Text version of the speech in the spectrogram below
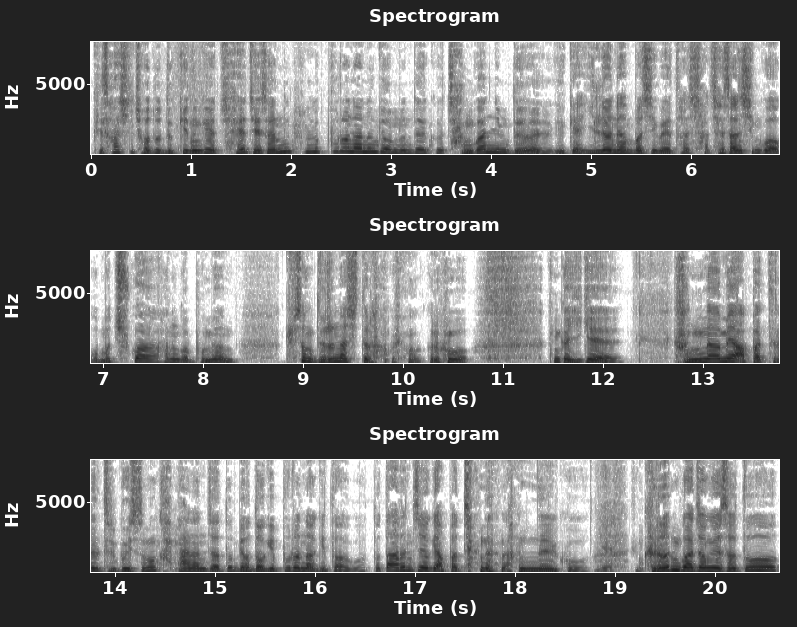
그 사실 저도 느끼는 게 제 재산은 별로 불어나는 게 없는데 그 장관님들 이렇게 1년에 한 번씩 왜 재산 신고하고 뭐 추가하는 걸 보면 계속 늘어나시더라고요. 그리고 그러니까 이게 강남의 아파트를 들고 있으면 가만 앉아도 몇 억이 불어나기도 하고 또 다른 지역의 아파트는 안 늘고 예. 그런 과정에서도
